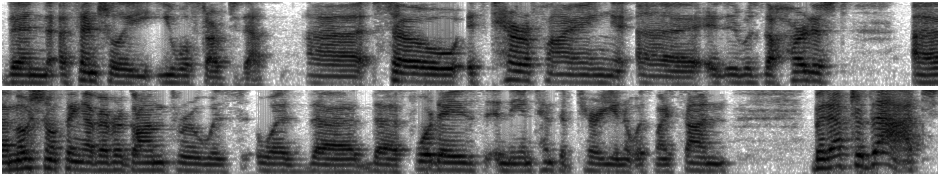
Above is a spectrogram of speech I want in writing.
then essentially you will starve to death. Uh, so it's terrifying. Uh, it, it, was the hardest uh, emotional thing I've ever gone through. Was was the the four days in the intensive care unit with my son. But after that,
